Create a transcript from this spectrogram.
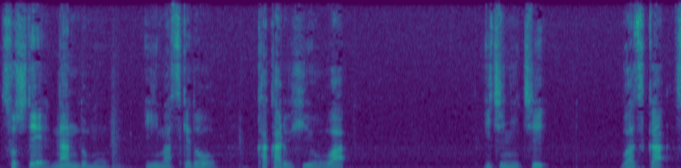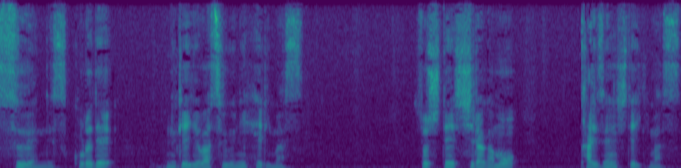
そして何度も言いますけどかかる費用は1日わずか数円です。これで抜け毛はすぐに減ります。そして白髪も改善していきます。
